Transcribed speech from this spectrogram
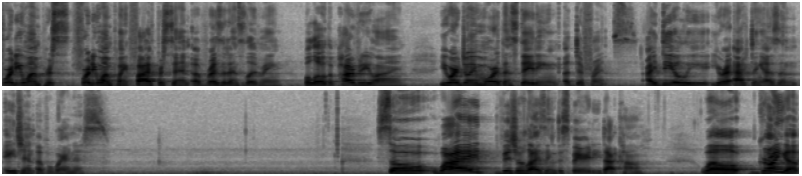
41.5% of residents living below the poverty line, you are doing more than stating a difference. Ideally, you are acting as an agent of awareness. So why visualizingdisparity.com? Well, growing up,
